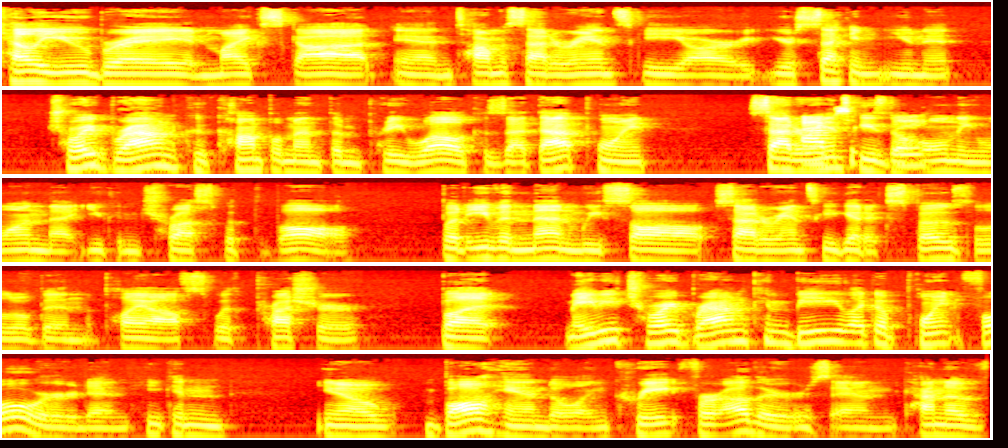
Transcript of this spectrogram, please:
Kelly Oubre and Mike Scott and Thomas Satoransky are your second unit, Troy Brown could complement them pretty well because at that point, Satoransky's the only one that you can trust with the ball. But even then, we saw Satoransky get exposed a little bit in the playoffs with pressure. But maybe Troy Brown can be like a point forward and he can, you know, ball handle and create for others and kind of,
